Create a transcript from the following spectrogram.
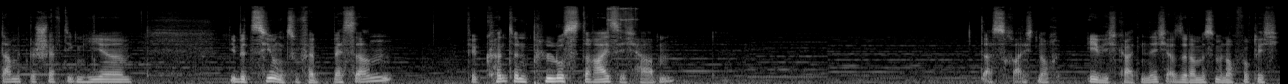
damit beschäftigen, hier die Beziehung zu verbessern. Wir könnten plus 30 haben. Das reicht noch Ewigkeiten nicht. Also da müssen wir noch wirklich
